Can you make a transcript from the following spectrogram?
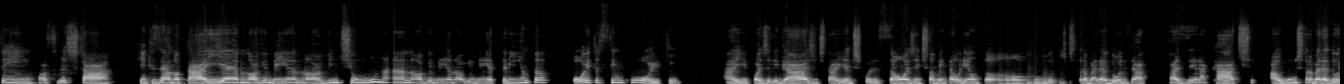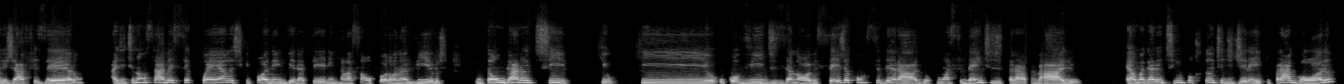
Sim, posso deixar. Quem quiser anotar aí é 96921, né? 969630 858. Aí pode ligar, a gente está aí à disposição, a gente também está orientando os trabalhadores a fazer a CAT, alguns trabalhadores já fizeram, a gente não sabe as sequelas que podem vir a ter em relação ao coronavírus, então garantir que, que o Covid-19 seja considerado um acidente de trabalho é uma garantia importante de direito para agora,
